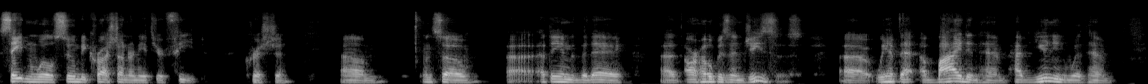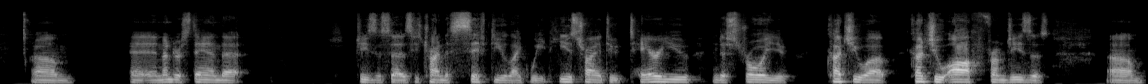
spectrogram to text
satan will soon be crushed underneath your feet christian. Um, and so uh, at the end of the day uh, our hope is in jesus. Uh, we have to abide in him have union with him um, and, and understand that jesus says he's trying to sift you like wheat. He is trying to tear you and destroy you cut you up, cut you off from Jesus, um,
